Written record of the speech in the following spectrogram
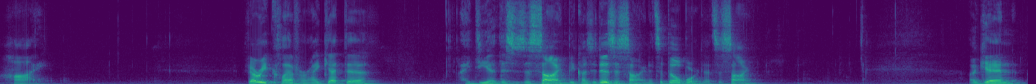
high. Very clever. I get the idea this is a sign because it is a sign. It's a billboard, that's a sign. Again,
